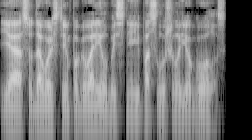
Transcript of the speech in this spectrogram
Я с удовольствием поговорил бы с ней и послушал ее голос.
